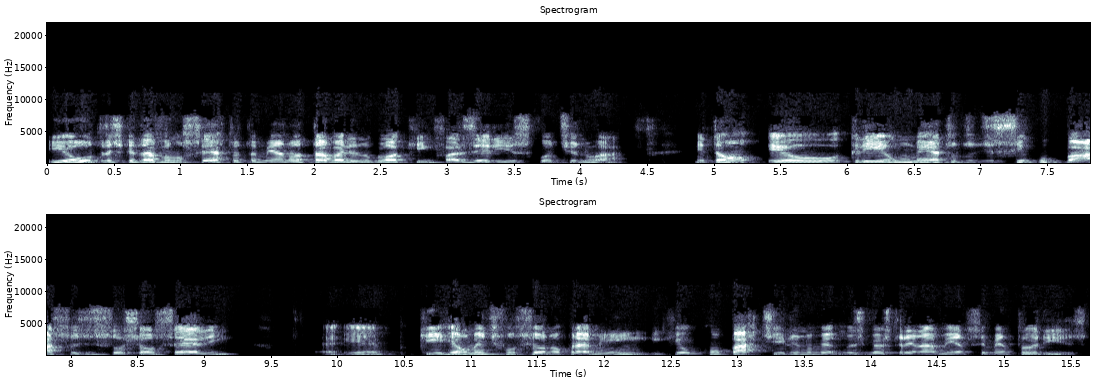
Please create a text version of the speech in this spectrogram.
e outras que davam certo eu também anotava ali no bloquinho, fazer isso, continuar. Então, eu criei um método de cinco passos de social selling é, é, que realmente funcionam para mim e que eu compartilho no nos meus treinamentos e mentorias.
